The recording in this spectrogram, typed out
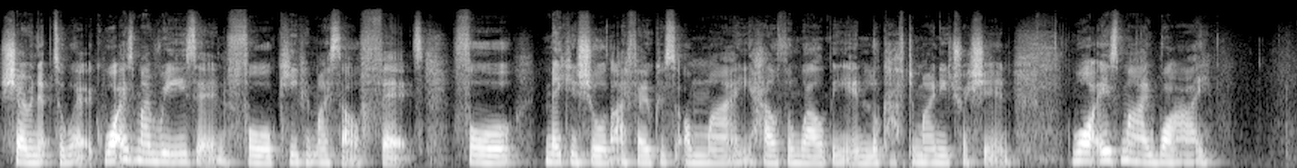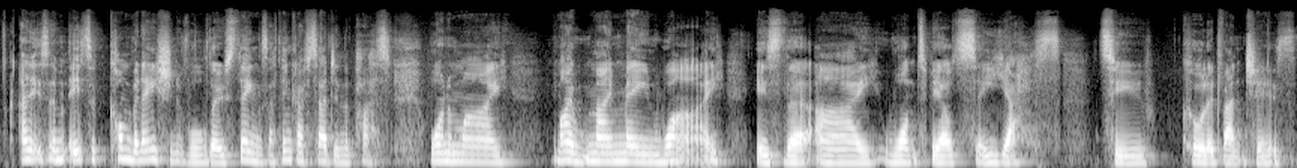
showing up to work? What is my reason for keeping myself fit, for making sure that I focus on my health and well-being, look after my nutrition? What is my why? And it's a, it's a combination of all those things. I think I've said in the past, one of my my my main why is that I want to be able to say yes to cool adventures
